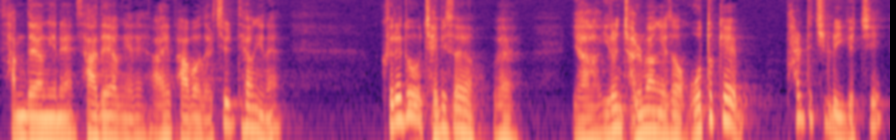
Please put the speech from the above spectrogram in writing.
3대 0이네. 4대 0이네. 아예 바보들. 7대 0이네. 그래도 재밌어요. 왜? 야, 이런 절망에서 어떻게 8대 7로 이겼지?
